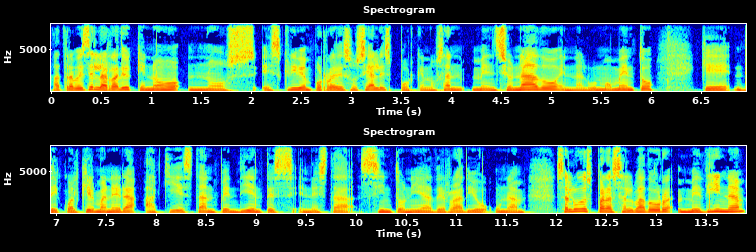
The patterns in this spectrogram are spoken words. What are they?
a través de la radio y que no nos escriben por redes sociales porque nos han mencionado mencionado en algún momento que de cualquier manera aquí están pendientes en esta sintonía de Radio UNAM. Saludos para Salvador Medina,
